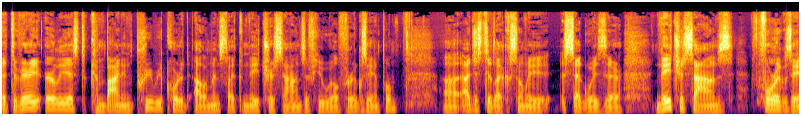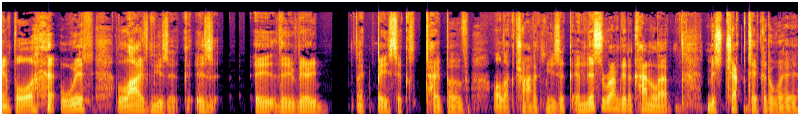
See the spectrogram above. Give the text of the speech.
at the very earliest combining pre-recorded elements like nature sounds if you will for example uh, i just did like so many segues there nature sounds for example with live music is a, the very like basic type of electronic music and this is where i'm going to kind of let miss check take it away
